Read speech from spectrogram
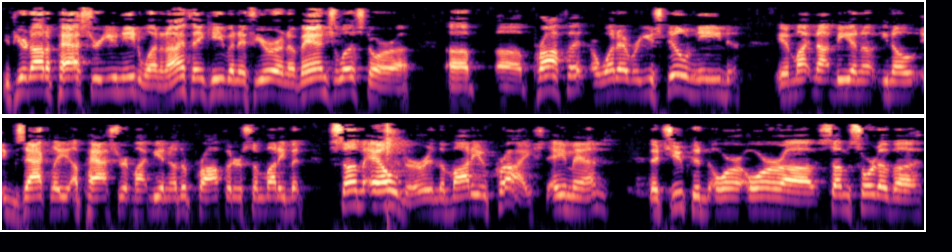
if you're not a pastor, you need one. And I think even if you're an evangelist or a, a, a prophet or whatever, you still need it might not be a, you know, exactly a pastor. It might be another prophet or somebody, but some elder in the body of Christ. Amen. That you could, or, or, uh, some sort of a,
